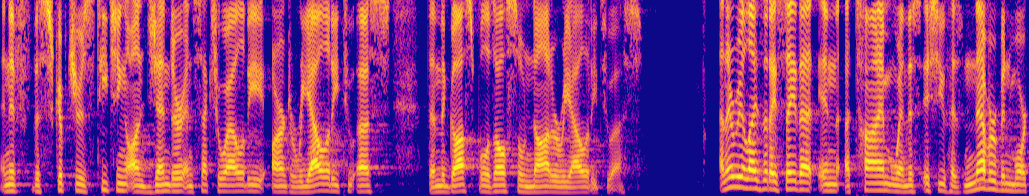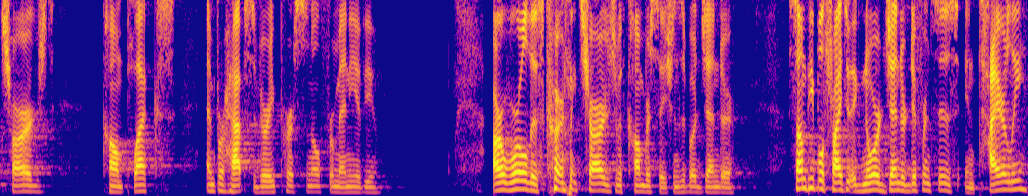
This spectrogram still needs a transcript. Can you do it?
And if the scriptures teaching on gender and sexuality aren't a reality to us, then the gospel is also not a reality to us. And I realize that I say that in a time when this issue has never been more charged, complex, and perhaps very personal for many of you. Our world is currently charged with conversations about gender. Some people try to ignore gender differences entirely,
